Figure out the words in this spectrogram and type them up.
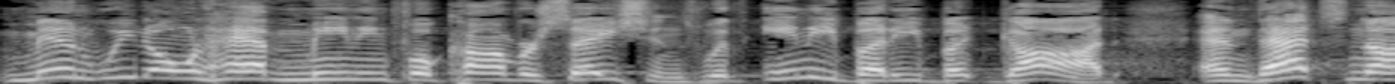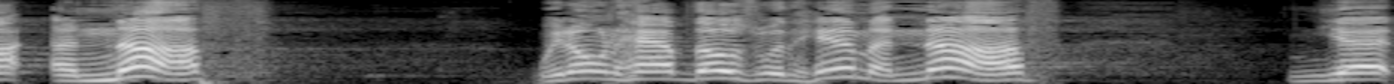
men, we don't have meaningful conversations with anybody but God. And that's not enough. We don't have those with Him enough. Yet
